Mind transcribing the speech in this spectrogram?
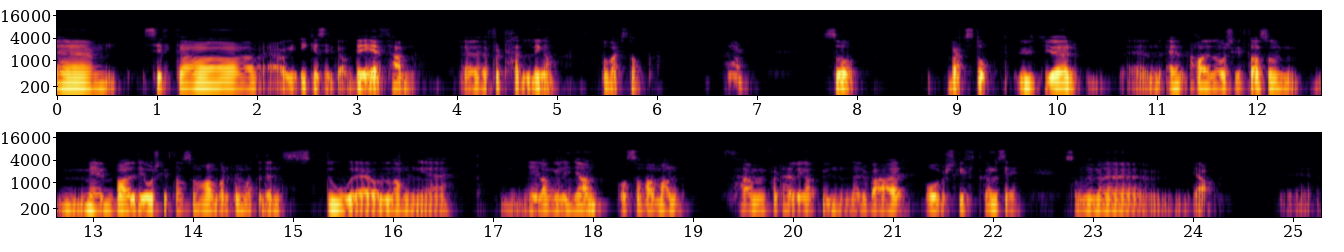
Eh, cirka ja, Ikke cirka. Det er fem eh, fortellinger på hvert stopp. Ja. Så hvert stopp utgjør en, en, har en overskrift da, som med bare de overskriftene så har man på en måte den store og lange de lange linjene, og så har man fem fortellinger under hver overskrift, kan du si, som eh, ja eh,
